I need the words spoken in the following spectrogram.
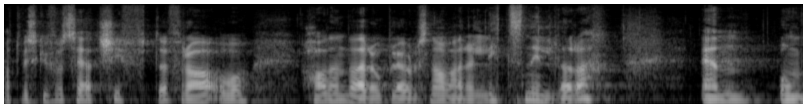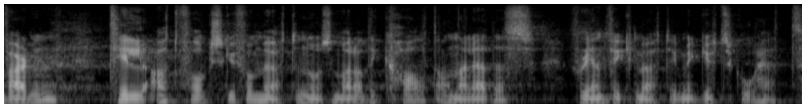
At vi skulle få se et skifte fra å ha den der opplevelsen av å være litt snillere enn omverdenen, til at folk skulle få møte noe som var radikalt annerledes, fordi en fikk møte med Guds godhet.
